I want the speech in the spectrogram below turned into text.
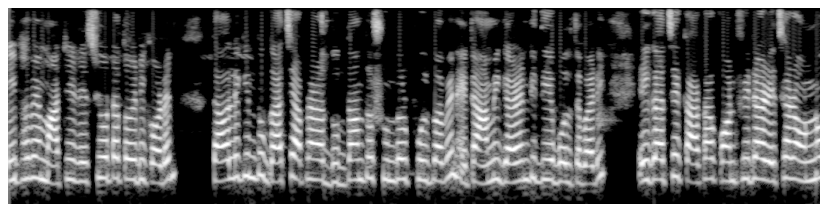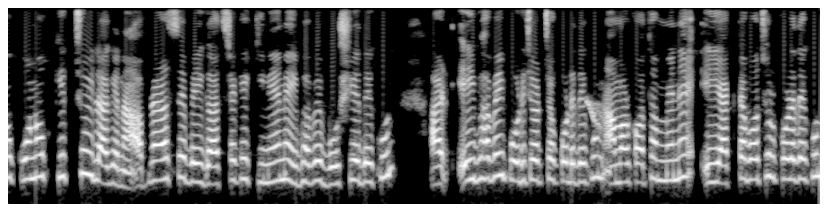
এইভাবে মাটির রেশিওটা তৈরি করেন, তাহলে কিন্তু গাছে আপনারা দুর্দান্ত সুন্দর ফুল পাবেন। এটা আমি গ্যারান্টি দিয়ে বলতে পারি। এই গাছে কাকা কনফিডার এছাড়া অন্য কোনো কিচ্ছুই লাগে না। আপনারা সেব এই গাছটাকে কিনে এনে এইভাবে বসিয়ে দেখুন আর এইভাবেই পরিচর্যা করে দেখুন। আমার কথা মেনে এই একটা বছর করে দেখুন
